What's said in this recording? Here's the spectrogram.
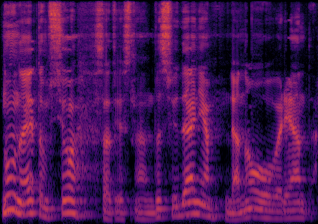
Ну, на этом все. Соответственно, до свидания, до нового варианта.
